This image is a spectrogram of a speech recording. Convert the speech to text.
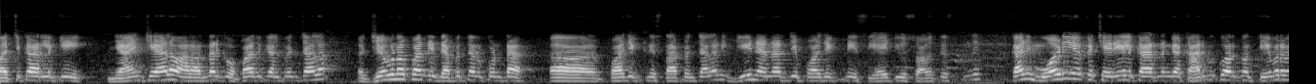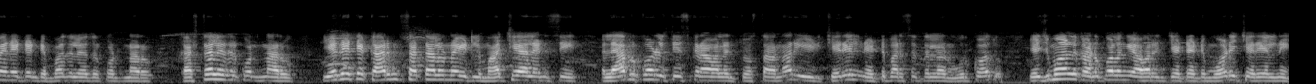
మత్స్యకారులకి న్యాయం చేయాలో వాళ్ళందరికీ ఉపాధి కల్పించాలా? జీవనోపాధి దెబ్బతినకుండా ప్రాజెక్ట్ని స్థాపించాలని గ్రీన్ ఎనర్జీ ప్రాజెక్ట్ని సిఐటియు స్వాగతిస్తుంది. కానీ మోడీ యొక్క చర్యల కారణంగా కార్మిక వర్గం తీవ్రమైనటువంటి ఇబ్బందులు ఎదుర్కొంటున్నారు కష్టాలు ఎదుర్కొంటున్నారు. ఏదైతే కార్మిక చట్టాలు ఉన్నాయో వీటిని మార్చేయాలనేసి లేబర్ కోడ్లు తీసుకురావాలని చూస్తా ఉన్నారు. ఈ చర్యలను ఎట్టి పరిస్థితుల్లో ఊరుకోదు. యజమానులకు అనుకూలంగా వ్యవహరించేటువంటి మోడీ చర్యల్ని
